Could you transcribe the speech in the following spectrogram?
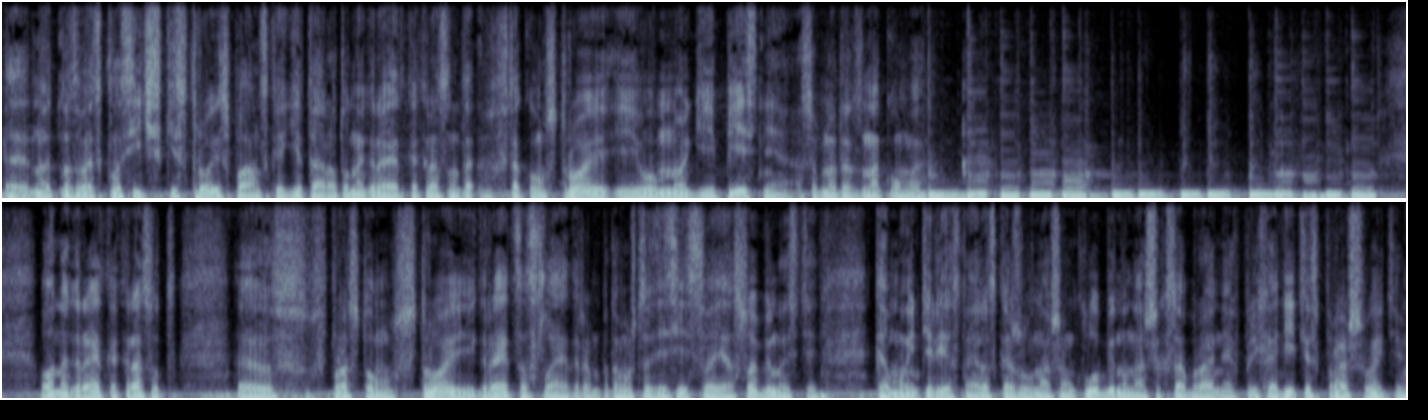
э, ну, это называется классический строй, испанская гитара. Вот он играет как раз на, в таком строе, и его многие песни, особенно вот это знакомое, он играет как раз вот э, в простом строе, играет со слайдером, потому что здесь есть свои особенности. Кому интересно, я расскажу в нашем клубе, на наших собраниях. Приходите, спрашивайте.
